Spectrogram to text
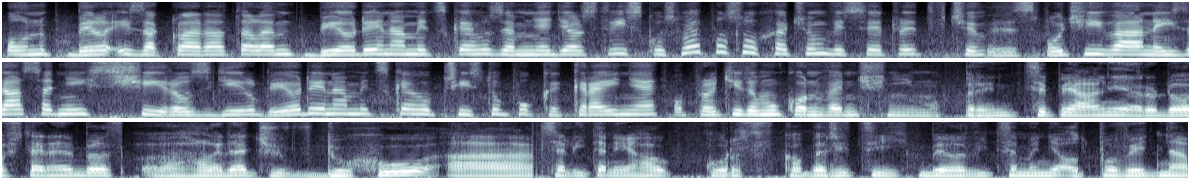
on byl i zakladatelem biodynamického zemědělství. Zkusme posluchačům vysvětlit, v čem spočívá nejzásadnější rozdíl biodynamického přístupu ke krajině oproti tomu konvenčnímu. Principiálně Rudolf Steiner byl hledač v duchu a celý ten jeho kurz v Kobeřicích byl víceméně odpověď na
